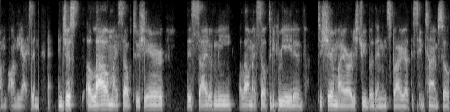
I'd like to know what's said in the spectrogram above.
um, on the ice, and and just allow myself to share this side of me, allow myself to be creative, to share my artistry but then inspire you at the same time. So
